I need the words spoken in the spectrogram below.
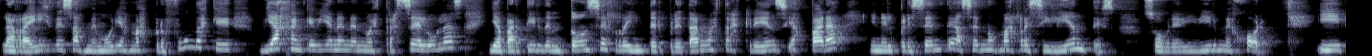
la raíz de esas memorias más profundas que viajan, que vienen en nuestras células y a partir de entonces reinterpretar nuestras creencias para en el presente hacernos más resilientes, sobrevivir mejor. Y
